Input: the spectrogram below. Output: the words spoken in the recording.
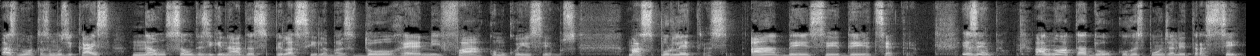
as notas musicais não são designadas pelas sílabas do, ré, mi, fá, como conhecemos, mas por letras A, B, C, D, etc. Exemplo: a nota do corresponde à letra C,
